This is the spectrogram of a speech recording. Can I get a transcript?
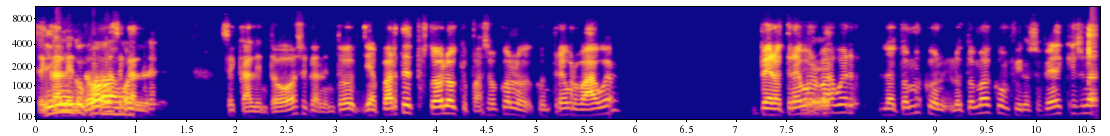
Se Cinco calentó, se calentó, se calentó, se calentó. Y aparte, pues todo lo que pasó con, lo- con Trevor Bauer. Pero Trevor Sí. Bauer lo toma con, lo toma con filosofía de que es una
